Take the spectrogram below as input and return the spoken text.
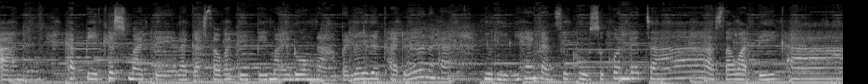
อันแฮปปี้คริสต์มาสเดย์และก็สวัสดีปีใหม่ล่วงหน้าไปเลยเด้อค่ะเด้อนะคะ อยู่ดีมีแห้งกันสุขุสุขคนเด้อจ้า สวัสดีค่ะ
